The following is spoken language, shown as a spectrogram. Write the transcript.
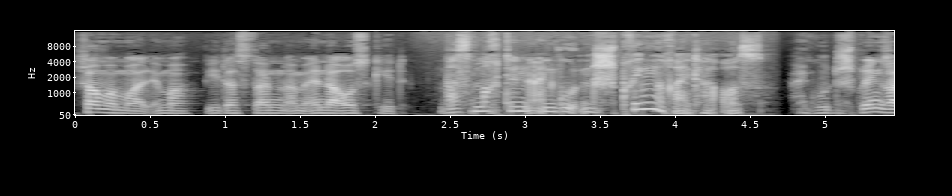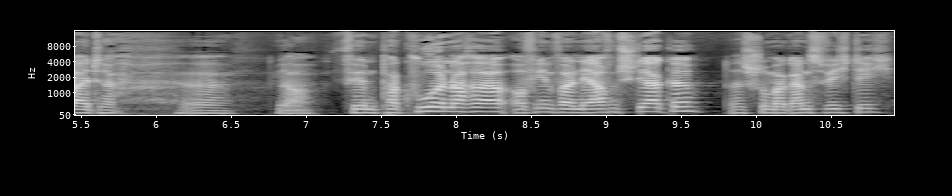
schauen wir mal immer, wie das dann am Ende ausgeht. Was macht denn einen guten Springreiter aus? Einen guten Springreiter, äh, ja, für einen Parcours nachher auf jeden Fall Nervenstärke. Das ist schon mal ganz wichtig,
